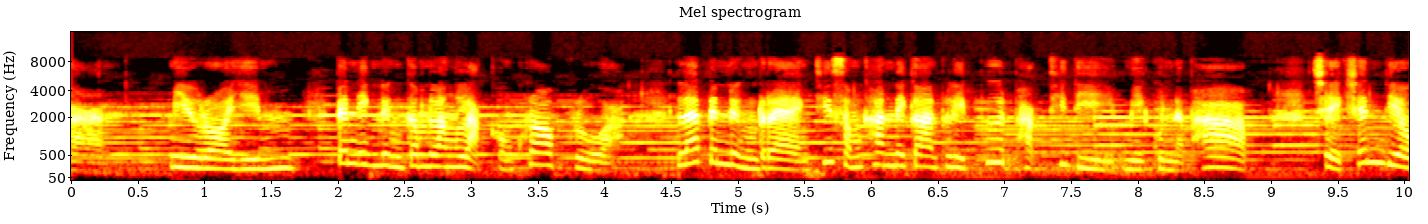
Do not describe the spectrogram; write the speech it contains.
กาล มีรอยยิ้ม เป็นอีกหนึ่งกำลังหลักของครอบครัว และเป็นหนึ่งแรงที่สำคัญในการผลิตพืชผักที่ดีมีคุณภาพ เชกเช่นเดียว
